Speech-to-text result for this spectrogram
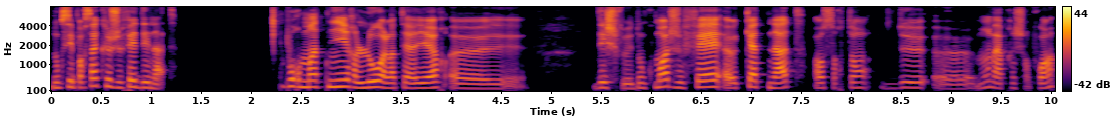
Donc c'est pour ça que je fais des nattes pour maintenir l'eau à l'intérieur euh, des cheveux. Donc moi, je fais euh, 4 nattes en sortant de euh, mon après-shampoing.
